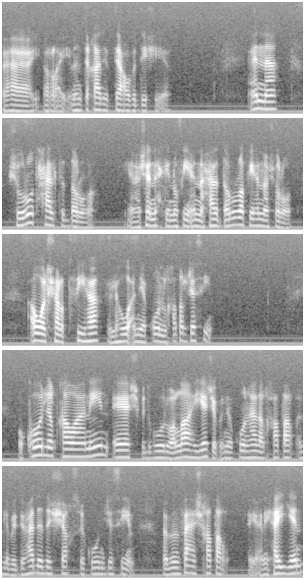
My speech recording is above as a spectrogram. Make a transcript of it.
فهاي الرأي. الانتقاد بتاعه بديش إياه. عنا شروط حالة الضرورة. يعني عشان نحكي إنه في عنا حالة ضرورة في عنا شروط. أول شرط فيها اللي هو أن يكون الخطر جسيم. وكل القوانين إيش بتقول؟ والله يجب أن يكون هذا الخطر اللي بده يهدد الشخص يكون جسيم. ما بينفعش خطر يعني هين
